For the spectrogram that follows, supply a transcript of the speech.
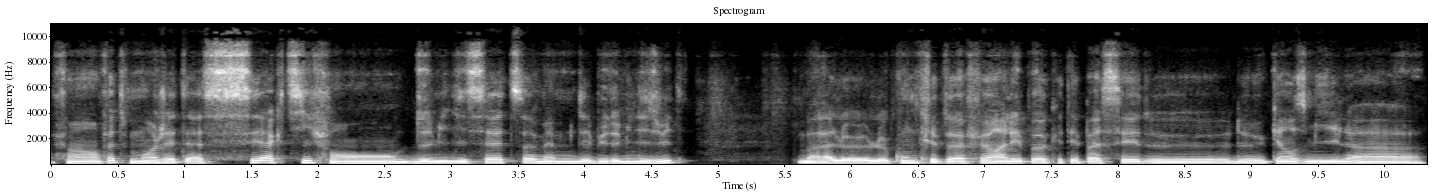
enfin en fait moi été assez actif en 2017 même début 2018 bah, le, le compte CryptoFR à l'époque était passé de, de 15 000 à,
